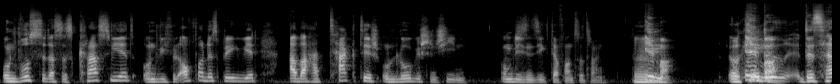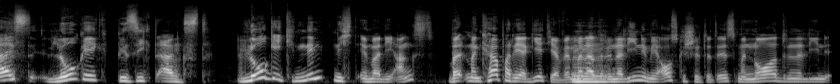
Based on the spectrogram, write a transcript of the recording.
und wusste, dass es krass wird und wie viel Opfer das bringen wird, aber hat taktisch und logisch entschieden, um diesen Sieg davon zu tragen. Immer. Okay, Immer. das, das heißt, Logik besiegt Angst. Logik nimmt nicht immer die Angst, weil mein Körper reagiert ja. Wenn mein Adrenalin in mir ausgeschüttet ist, mein Noradrenalin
